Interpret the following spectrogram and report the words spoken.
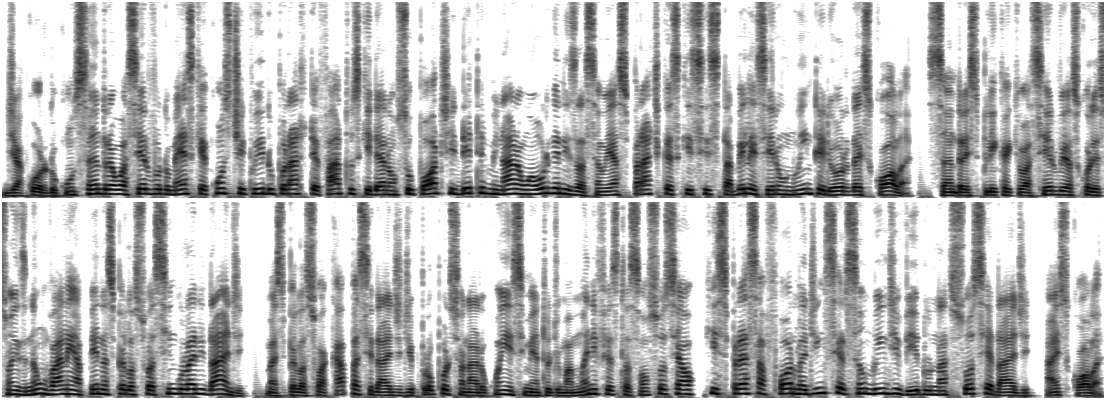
De acordo com Sandra, o acervo do MESC é constituído por artefatos que deram suporte e determinaram a organização e as práticas que se estabeleceram no interior da escola. Sandra explica que o acervo e as coleções não valem apenas pela sua singularidade, mas pela sua capacidade de proporcionar o conhecimento de uma manifestação social que expressa a forma de inserção do indivíduo na sociedade, a escola.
